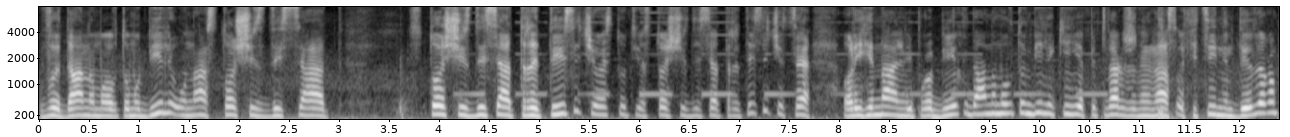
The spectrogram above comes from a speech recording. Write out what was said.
в даному автомобілі у нас 160. 163 тисячі. Ось тут є 163 тисячі. Це оригінальний пробіг в даному автомобілі, який є підтверджений нас офіційним дилером,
